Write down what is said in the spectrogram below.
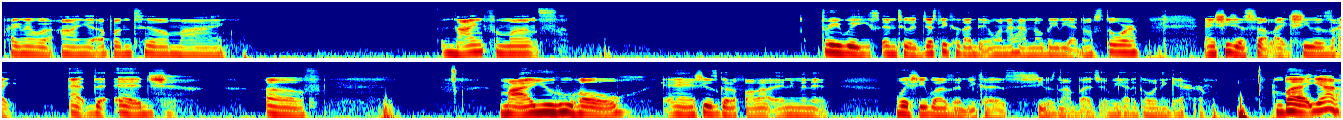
pregnant with Anya up until my ninth month, three weeks into it, just because I didn't want to have no baby at no store. And she just felt like she was like at the edge of my yoo-hoo hole and she was gonna fall out any minute which she wasn't because she was not budget we had to go in and get her. But yeah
